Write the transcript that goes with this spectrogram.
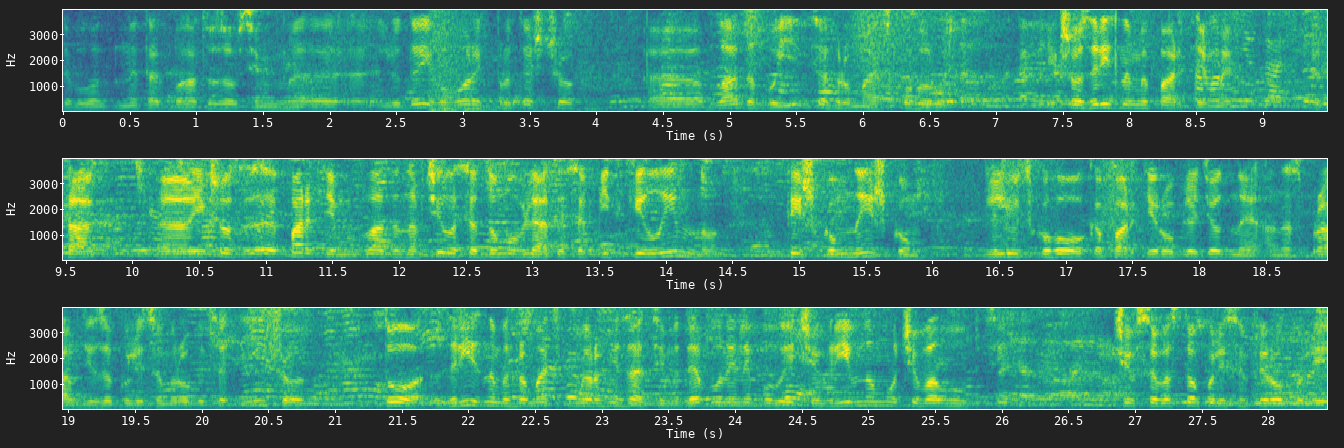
де було не так багато зовсім е, е, людей, говорить про те, що влада боїться громадського руху. Якщо з різними партіями так, е, якщо з е, партіями влада навчилася домовлятися підкилимно, тишком-нишком, для людського ока партії роблять одне, а насправді за кулісами робиться іншого, то з різними громадськими організаціями, де б вони не були, чи в Рівному, чи в Алубці, чи в Севастополі, Симферополі,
